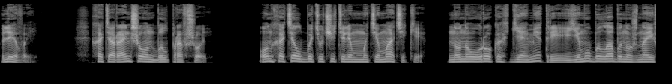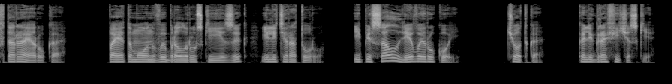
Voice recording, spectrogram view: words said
левой. Хотя раньше он был правшой. Он хотел быть учителем математики, но на уроках геометрии ему была бы нужна и вторая рука. Поэтому он выбрал русский язык и литературу и писал левой рукой. Четко, каллиграфически.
